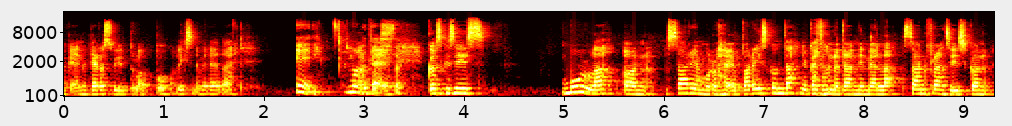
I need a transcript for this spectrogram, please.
okay, no kerro sun juttu loppuun. Oliko siinä video tai? Ei, tämä on okay. tässä. Koska siis mulla on sarjamurhaaja pariskunta, joka tunnetaan nimellä San Franciscon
